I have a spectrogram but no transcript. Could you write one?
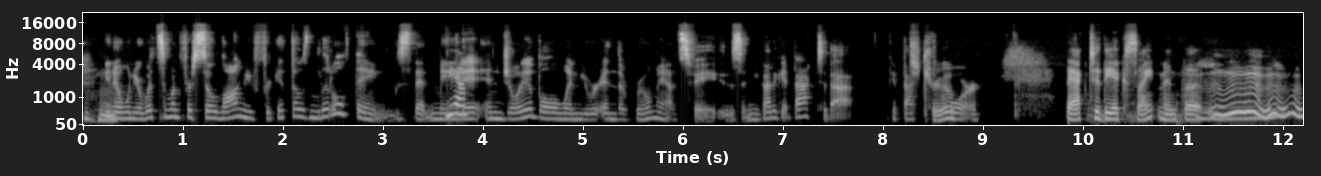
Mhm. you know, when you're with someone for so long, you forget those little things that made Yeah. it enjoyable when you were in the romance phase, and you got to get back to that. Get back It's to true. the core. Back to the excitement, the Mhm. ooh,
